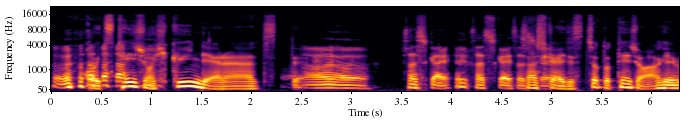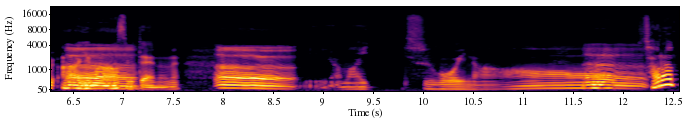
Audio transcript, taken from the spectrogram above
こいつテンション低いんだよなっつって。ああ差し替え差し替え差し替え差し替えです。ちょっとテンション上げ上げますみたいなね。うん。いやまあいすごいなあ、うん。さらっ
